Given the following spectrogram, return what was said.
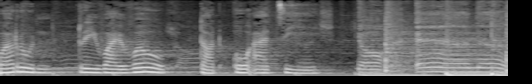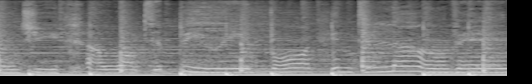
วรุณ r e v i v a l org Your energy. I want to be reborn into loving.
